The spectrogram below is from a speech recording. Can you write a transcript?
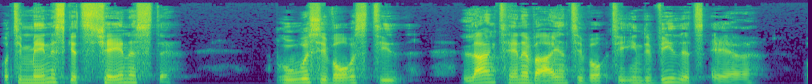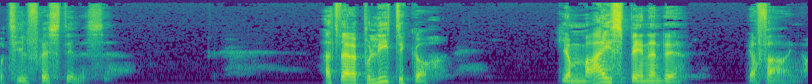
og til menneskets tjeneste, bruges i vores tid langt hen ad vejen til, til individets ære og tilfredsstillelse. At være politiker giver mig spændende erfaringer.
